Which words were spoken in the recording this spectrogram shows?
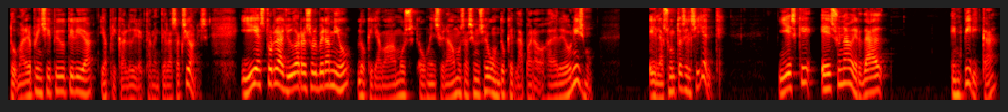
tomar el principio de utilidad y aplicarlo directamente a las acciones. Y esto le ayuda a resolver a mí lo que llamábamos o mencionábamos hace un segundo, que es la paradoja del hedonismo. El asunto es el siguiente, y es que es una verdad empírica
